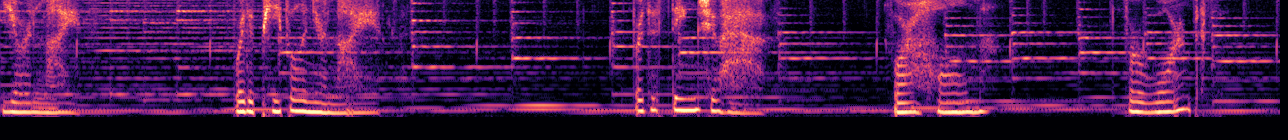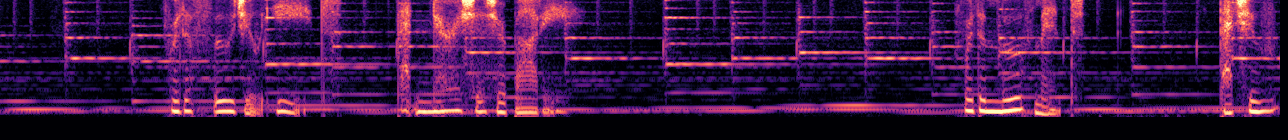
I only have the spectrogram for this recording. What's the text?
your life, for the people in your life, for the things you have, for a home, for warmth, for the food you eat that nourishes your body, for the movement that you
